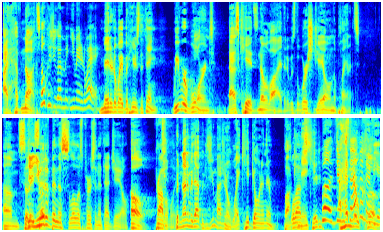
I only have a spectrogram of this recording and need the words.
I have not Oh, because you got you made it away. made it away. But here's the thing: we were warned as kids, no lie, that it was the worst jail on the planet. Um, so Yeah, you said- would have been the slowest person at that jail. Oh, Probably. But not only that, because you imagine a white kid going in there buck Well, naked. Well, there were had no seven of you.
